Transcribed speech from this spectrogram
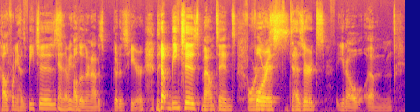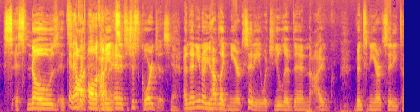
California has beaches. Yeah, although they're not as good as here. They have beaches, mountains, Forests. forests, deserts, you know, um, it snows. It's Yeah, like, hot. all the I mean, and it's just gorgeous. Yeah. And then you know you have like New York City, which you lived in. I've been to New York City t-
